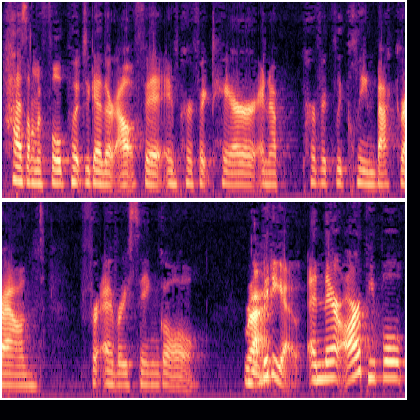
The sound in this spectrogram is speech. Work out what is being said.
has on a full put together outfit and perfect hair and a perfectly clean background for every single right. video. And there are people,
